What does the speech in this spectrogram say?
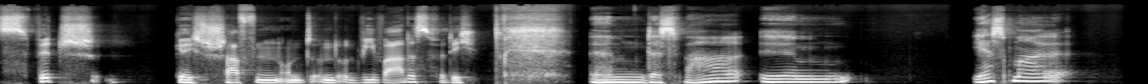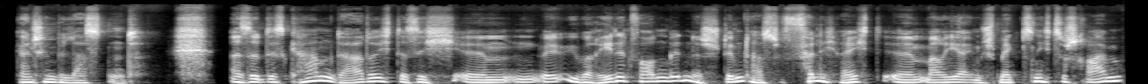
Switch geschaffen und, und, und wie war das für dich? Ähm, das war ähm, erstmal ganz schön belastend. Also das kam dadurch, dass ich ähm, überredet worden bin. Das stimmt, hast du völlig recht. Äh, Maria, ihm schmeckt's nicht zu schreiben.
